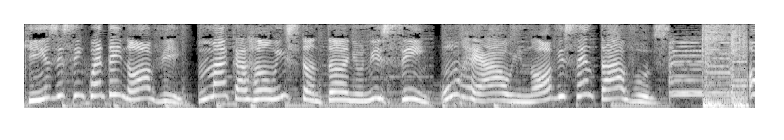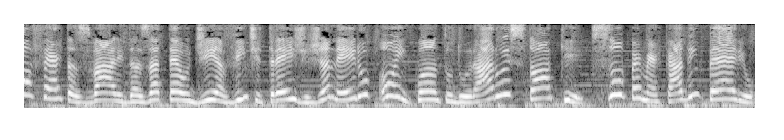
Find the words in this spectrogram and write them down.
15,59. Macarrão instantâneo Nissin, um real e nove centavos. Ofertas válidas até o dia 23 de janeiro ou enquanto durar o estoque. Supermercado Império,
